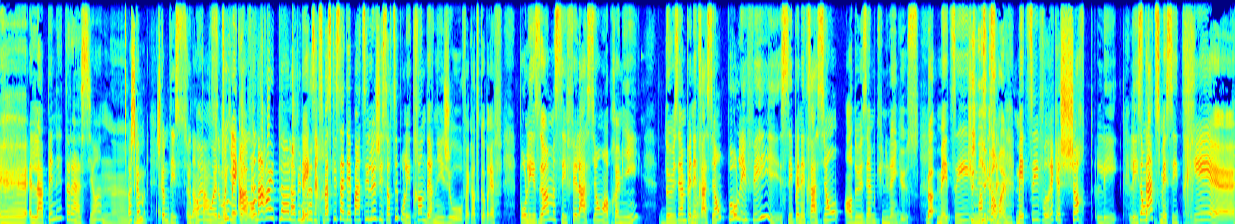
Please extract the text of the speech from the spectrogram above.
Euh, la pénétration. euh, Ah, je, suis comme, je suis comme déçue Ouais, d'entendre moi ça. Moi tout, qui est mais en comme, fait- on arrête là, la Ben, pénétration. c'est parce que ça dépend. Tu sais, là, j'ai sorti pour les 30 derniers jours. Fait qu'en tout cas, bref. Pour les hommes, c'est fellation en premier. Deuxième pénétration. Pour les filles, c'est pénétration en deuxième cunnilingus. Bah, Mais tu sais, quand ça- même. Mais tu sais, il faudrait que je sorte les, les on- stats, mais c'est très... euh,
